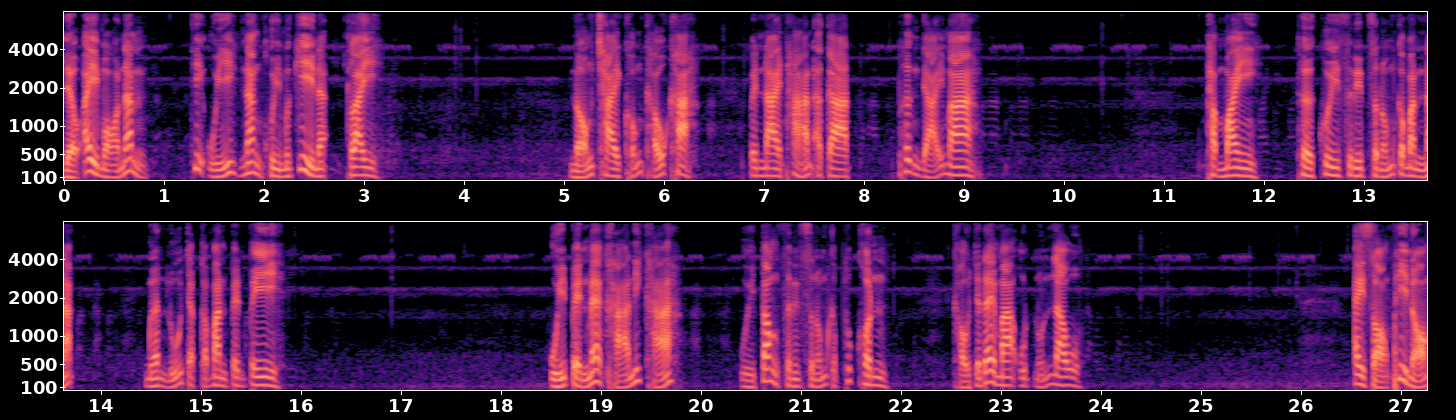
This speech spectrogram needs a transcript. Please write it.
แล้วไอ้หมอนั่น ที่อุ๋ยนั่งคุยเมื่อกี้น่ะใครหนองชายของเขาค่ะ เป็นนายทหารอากาศ เพิ่งย้ายมาทำไมเธอคุยสนิทสนมกับมันนัก เหมือนรู้จักกับมันเป็นปี อุ๋ยเป็นแม่ขานี่ขา อุ๋ยต้องสนิทสนมกับทุกคน เขาจะได้มาอุดหนุนเรา ไอ้สองพี่น้อง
